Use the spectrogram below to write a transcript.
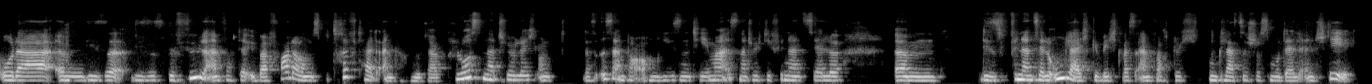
oder ähm, diese, dieses Gefühl einfach der Überforderung, das betrifft halt einfach Mütter. Plus natürlich, und das ist einfach auch ein Riesenthema, ist natürlich die finanzielle, ähm, dieses finanzielle Ungleichgewicht, was einfach durch ein klassisches Modell entsteht.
